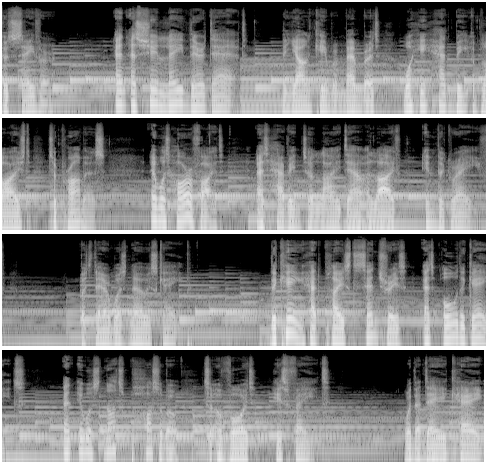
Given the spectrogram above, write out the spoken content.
could save her. And as she lay there dead, the young king remembered what he had been obliged to promise, and was horrified at having to lie down alive in the grave but there was no escape. The king had placed sentries at all the gates, and it was not possible to avoid his fate. When the day came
